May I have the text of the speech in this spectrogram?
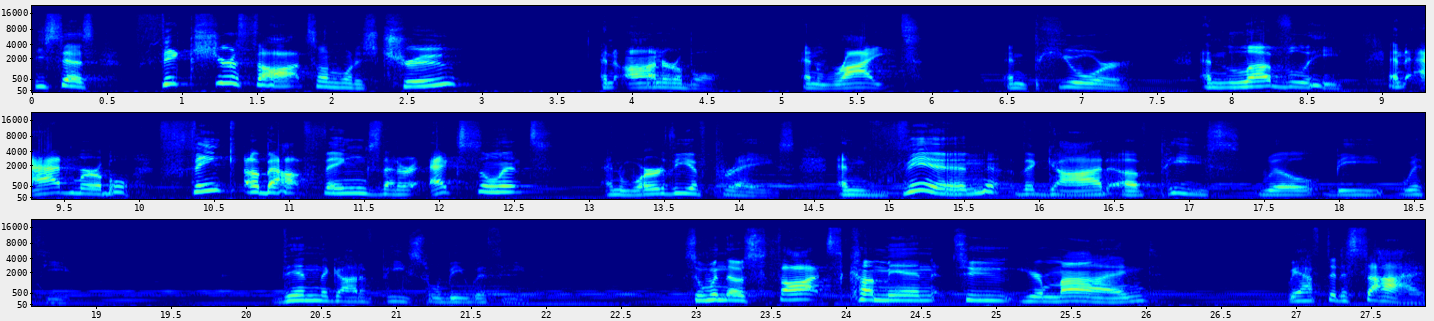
He says, Fix your thoughts on what is true and honorable and right and pure and lovely and admirable. Think about things that are excellent and worthy of praise. And then the God of peace will be with you. Then the God of peace will be with you. So when those thoughts come in to your mind, we have to decide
